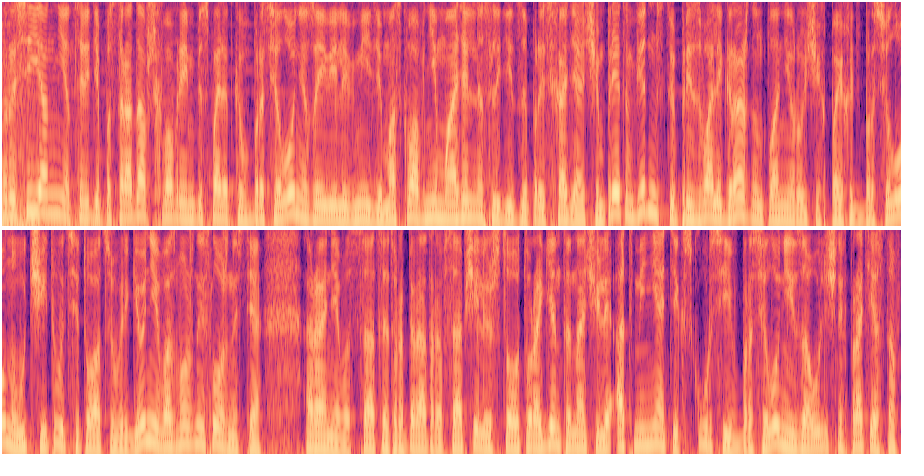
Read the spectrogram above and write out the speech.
Россиян нет среди пострадавших во время беспорядков в Барселоне, заявили в МИДе. Москва внимательно следит за происходящим. При этом ведомстве призвали граждан, планирующих поехать в Барселону, учитывать ситуацию в регионе и возможные сложности. Ранее в Ассоциации туроператоров сообщили, что турагенты начали отменять экскурсии в Барселоне из-за уличных протестов.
